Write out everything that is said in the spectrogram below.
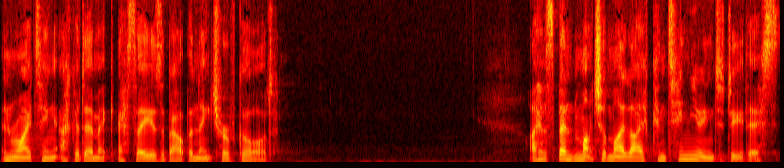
in writing academic essays about the nature of God. I have spent much of my life continuing to do this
